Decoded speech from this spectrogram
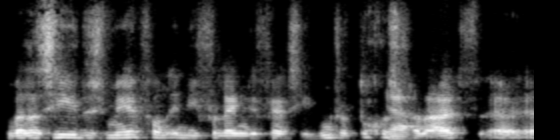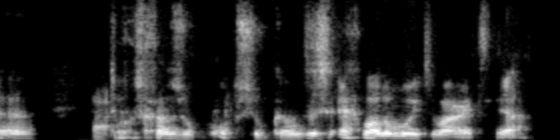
Maar dan zie je dus meer van in die verlengde versie. Ik moet er toch eens Ja. gaan uit, eh, eh, toch eens gaan zo- opzoeken. Want het is echt wel de moeite waard. Ja.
